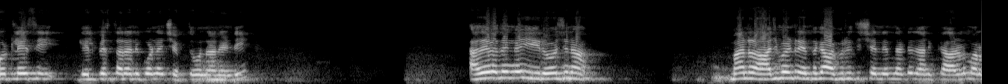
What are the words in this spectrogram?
ఓట్లేసి గెలిపిస్తారని కూడా నేను చెప్తూ ఉన్నానండి. అదేవిధంగా ఈ రోజున మన రాజమండ్రి ఎంతగా అభివృద్ధి చెందిందంటే దానికి కారణం మన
